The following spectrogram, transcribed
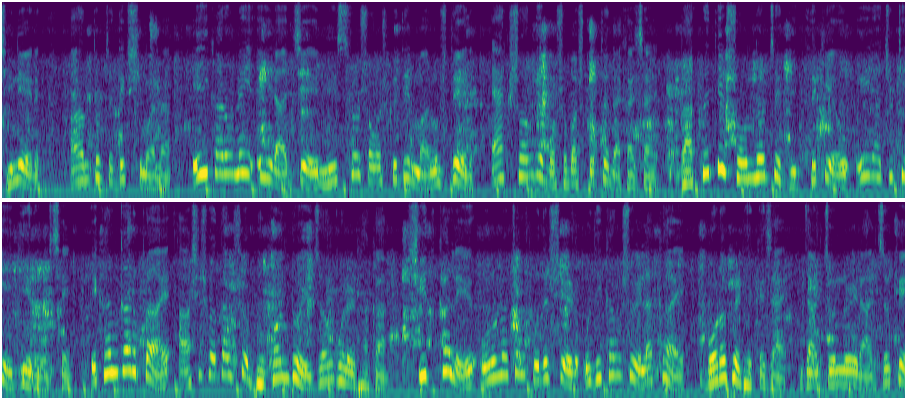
চীনের আন্তর্জাতিক সীমানা। এই কারণেই এই রাজ্যে মিশ্র সংস্কৃতির মানুষদের একসঙ্গে বসবাস করতে দেখা যায়। প্রাকৃতিক সৌন্দর্যের দিক থেকেও এই রাজ্যটি এগিয়ে রয়েছে। এখানকার প্রায় আশি শতাংশ ভূখণ্ডই জঙ্গলে ঢাকা। শীতকালে অরুণাচল প্রদেশের অধিকাংশ এলাকায় বরফে ঢেকে যায় যার জন্য এই রাজ্যকে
